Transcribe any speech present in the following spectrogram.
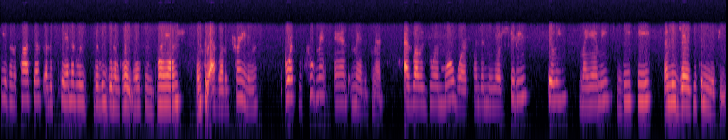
he is in the process of expanding the Legion of Greatness's brand into athletic training, sports recruitment, and management as well as doing more work in the New York City, Philly, Miami, DC, and New Jersey communities.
